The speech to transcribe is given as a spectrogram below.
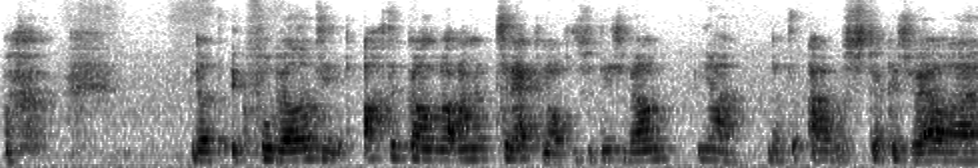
dat, ik voel wel dat die achterkant wel aan het trekt nog. Dus het is wel, ja, dat oude stuk is wel. Uh,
